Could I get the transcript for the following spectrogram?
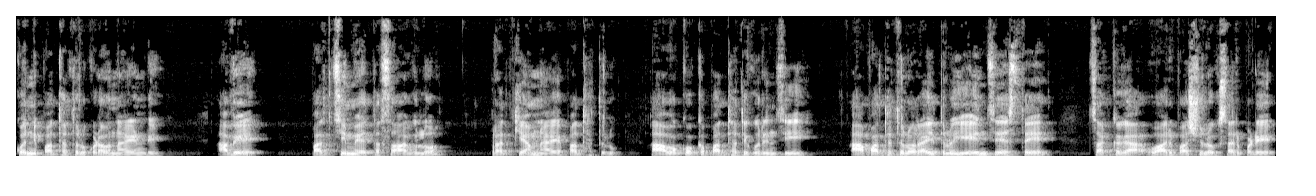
కొన్ని పద్ధతులు కూడా ఉన్నాయండి. అవే పచ్చి మేత సాగులో ప్రత్యామ్నాయ పద్ధతులు. ఆ ఒక్కొక్క పద్ధతి గురించి ఆ పద్ధతిలో రైతులు ఏం చేస్తే చక్కగా వారి పశువులకు సరిపడే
